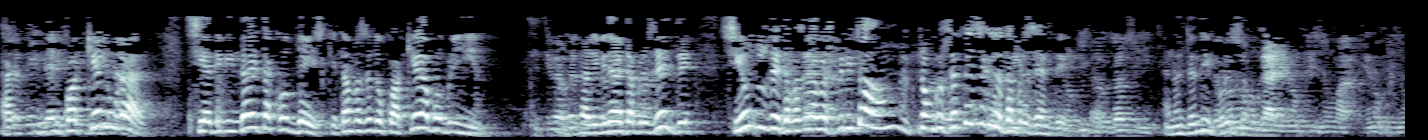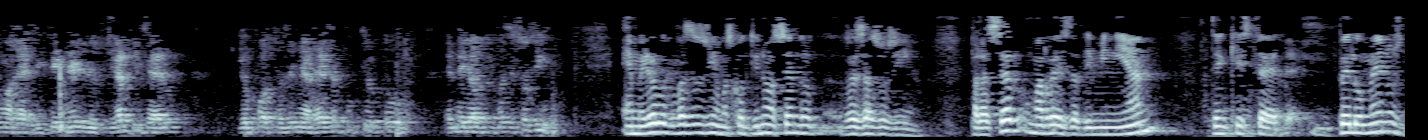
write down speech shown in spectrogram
A- Em qualquer lugar. Se a divindade está com 10, que estão fazendo qualquer abobrinha, a divindade está presente, se um dos 10 está fazendo algo espiritual, então com certeza que Deus está presente. Eu não entendi, por isso. no lugar eu não fiz uma, eu não fiz uma reza, entendeu? Eles já fizeram, eu posso fazer minha reza porque eu tô, é melhor do que fazer sozinho. É melhor do que fazer sozinho, mas continua sendo rezar sozinho. Para ser uma reza de minyan, tem que ter pelo menos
